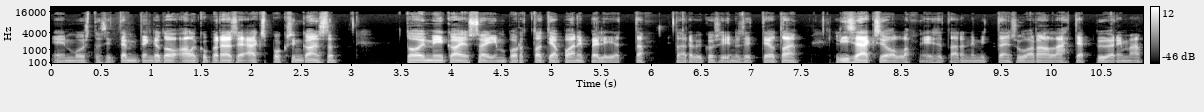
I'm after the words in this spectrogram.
en muista sitten, miten tuo alkuperäisen Xboxin kanssa toimiikaan, jos sä importtaat Japanin peli, että tarviko siinä sitten jotain lisäksi olla, ei se tarvitse nimittäin suoraan lähteä pyörimään.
